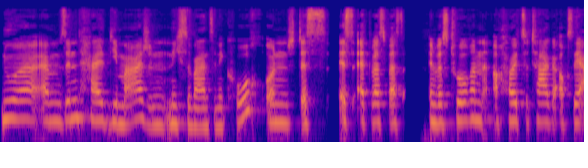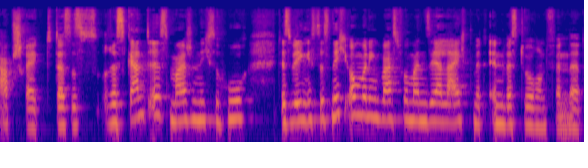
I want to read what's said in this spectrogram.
Nur ähm, sind halt die Margen nicht so wahnsinnig hoch. Und das ist etwas, was Investoren auch heutzutage auch sehr abschreckt, dass es riskant ist, Margen nicht so hoch. Deswegen ist es nicht unbedingt was, wo man sehr leicht mit Investoren findet.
